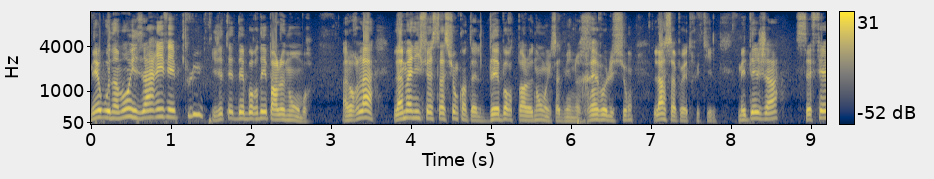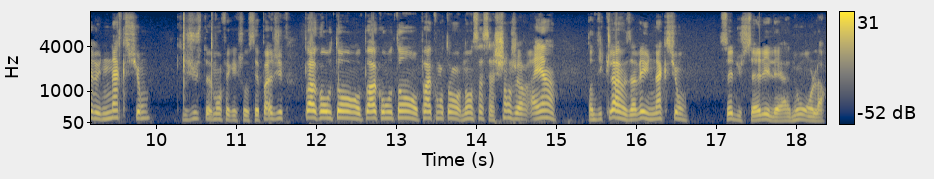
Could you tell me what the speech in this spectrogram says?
Mais au bout d'un moment, ils n'arrivaient plus, ils étaient débordés par le nombre. Alors là, la manifestation, quand elle déborde par le nombre et que ça devient une révolution, là, ça peut être utile. Mais déjà, c'est faire une action qui justement fait quelque chose. C'est pas juste pas content, pas content, pas content. Non, ça, ça change rien. Tandis que là, vous avez une action. C'est du sel, il est à nous, on l'a.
